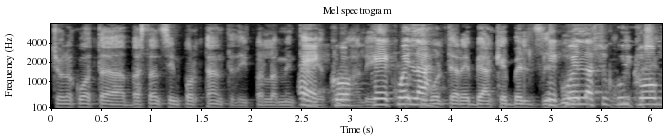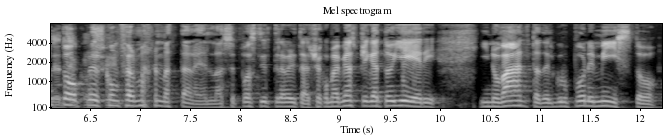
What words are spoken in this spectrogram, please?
c'è una, quota, abbastanza importante dei parlamentari ecco, attuali che, è quella, che volterebbe anche Belzebù. Che è quella su cui conto per confermare Mattarella, se posso dirti la verità. Cioè, come abbiamo spiegato ieri, i 90 del gruppone misto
